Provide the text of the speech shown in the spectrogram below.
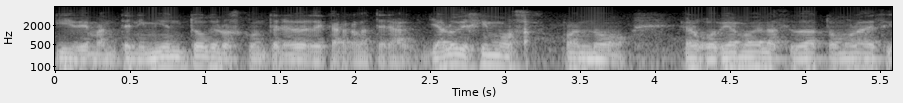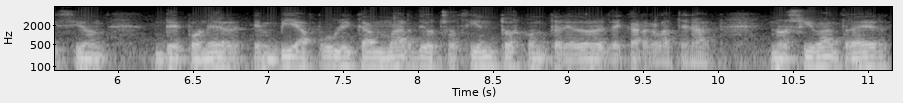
y de mantenimiento de los contenedores de carga lateral. Ya lo dijimos cuando el gobierno de la ciudad tomó la decisión de poner en vía pública más de 800 contenedores de carga lateral. Nos iban a traer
